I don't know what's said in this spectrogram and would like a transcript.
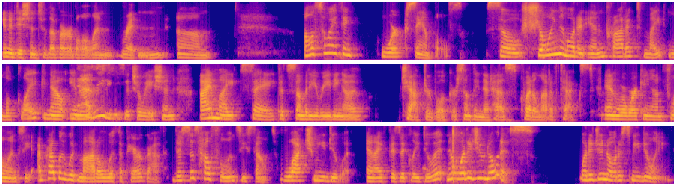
in addition to the verbal and written. Um, also, I think work samples. So, showing them what an end product might look like. Now, in yes. a reading situation, I might say if it's somebody reading a chapter book or something that has quite a lot of text and we're working on fluency, I probably would model with a paragraph. This is how fluency sounds. Watch me do it. And I physically do it. Now, what did you notice? What did you notice me doing?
